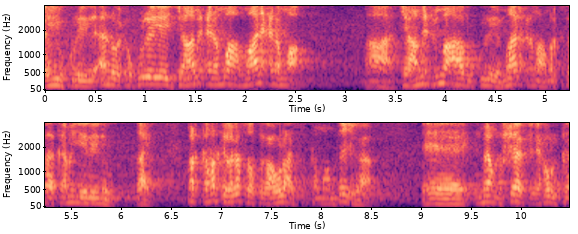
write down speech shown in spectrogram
ayuu ku leeyay lanna wuxuu ku leeyahay jaamicna maaha maanicna ma ah jaamic ma aha buu ku leeyahy maanicna maaha. Marka saa kama yeelinayo ayb marka markii laga soo tago hawlahaas iska mantiqiga imaamu shaafici hawlka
